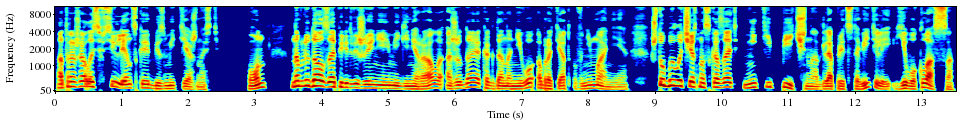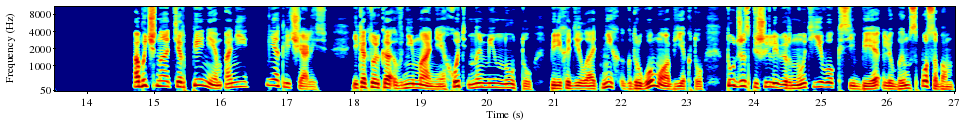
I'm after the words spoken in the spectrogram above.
отражалась вселенская безмятежность. Он наблюдал за передвижениями генерала, ожидая, когда на него обратят внимание, что было, честно сказать, нетипично для представителей его класса. Обычно терпением они не отличались, и как только внимание хоть на минуту переходило от них к другому объекту, тут же спешили вернуть его к себе любым способом.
